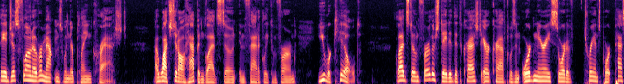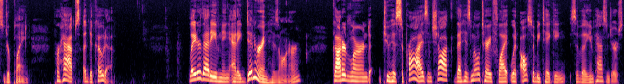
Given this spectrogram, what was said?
They had just flown over mountains when their plane crashed. I watched it all happen, Gladstone emphatically confirmed. You were killed. Gladstone further stated that the crashed aircraft was an ordinary sort of transport passenger plane, perhaps a Dakota. Later that evening, at a dinner in his honor, Goddard learned to his surprise and shock that his military flight would also be taking civilian passengers,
